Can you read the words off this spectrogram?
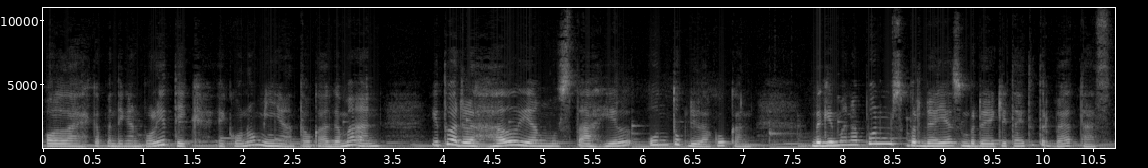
oleh kepentingan politik, ekonomi, atau keagamaan, itu adalah hal yang mustahil untuk dilakukan. Bagaimanapun sumber daya sumber daya kita itu terbatas.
